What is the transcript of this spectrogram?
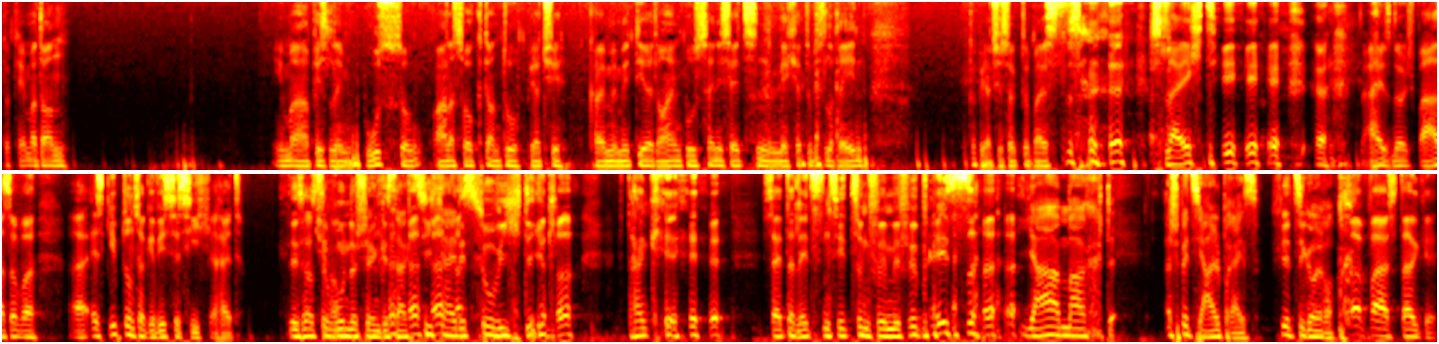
Da können wir dann immer ein bisschen im Bus sagen. Einer sagt dann, du Bertschi, kann ich mich mit dir allein in den Bus reinsetzen? Ich möchte ein bisschen reden. Der Bertschi sagt dann meistens, schleicht. Nein, ist nur Spaß, aber äh, es gibt uns eine gewisse Sicherheit. Das hast du wunderschön gesagt. Sicherheit ist so wichtig. Ja, danke. Seit der letzten Sitzung fühle ich mich viel besser. Ja, macht einen Spezialpreis. 40 Euro. Ja, passt, danke.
